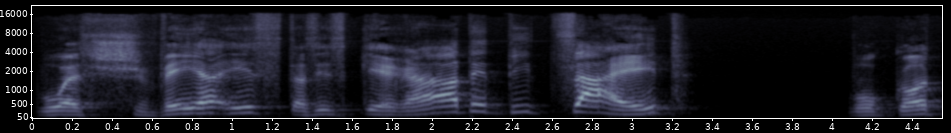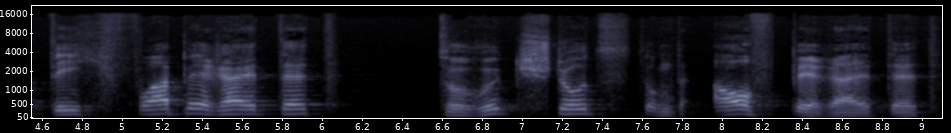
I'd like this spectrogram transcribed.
wo es schwer ist, das ist gerade die Zeit, wo Gott dich vorbereitet, zurückstutzt und aufbereitet,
